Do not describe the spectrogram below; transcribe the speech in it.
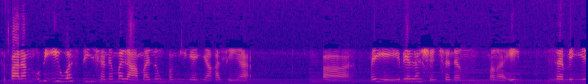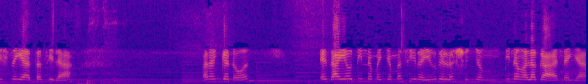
So parang umiiwas din siya na malaman ng pamilya niya kasi nga ah, may relasyon siya ng mga 8, 7 years na yata sila. Parang ganon. And ayaw din naman niya masira yung relasyon niyang pinangalagaan na niya.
